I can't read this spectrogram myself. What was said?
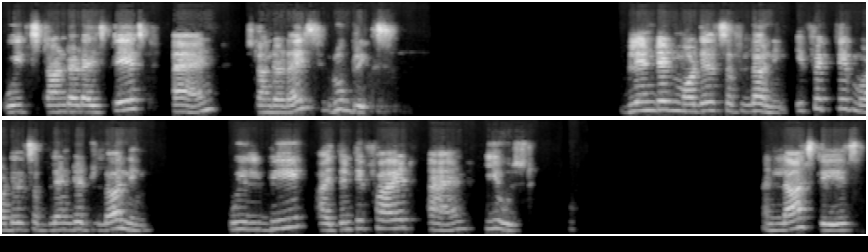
with standardized test and standardized rubrics. Blended models of learning. Effective models of blended learning will be identified and used. And last is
